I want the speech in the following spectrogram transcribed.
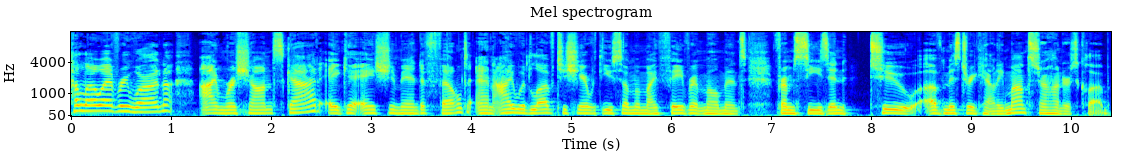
Hello, everyone. I'm Rashawn Scott, aka Shamanda Felt, and I would love to share with you some of my favorite moments from season two of Mystery County Monster Hunters Club.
